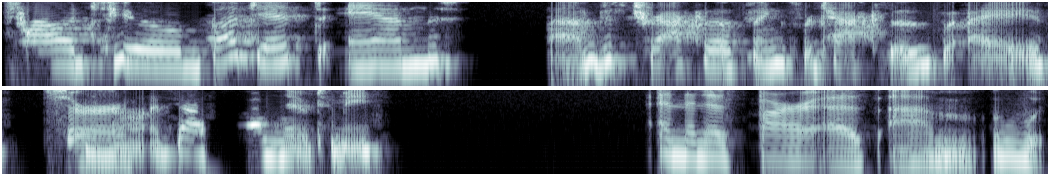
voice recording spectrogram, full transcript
how to budget and um, just track those things for taxes. I sure you know, that's all new to me. And then as far as um, what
